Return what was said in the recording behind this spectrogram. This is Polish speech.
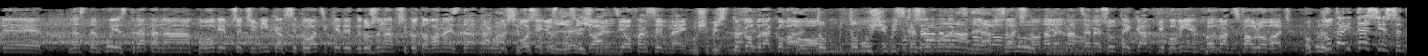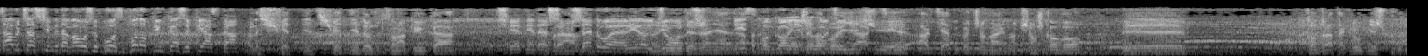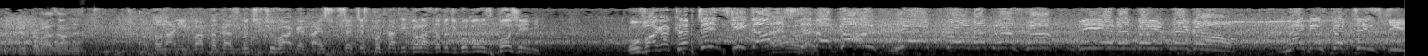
kiedy następuje strata na połowie przeciwnika w sytuacji, kiedy drużyna przygotowana jest do ataku. No właśnie, już poszedł do akcji ofensywnej. Musi być Tu go brakowało. To, to musi być skasowane, sfaulować, no, absolutnie. nawet na no. cenę żółtej kartki powinien Chorwat sfaulować. Ogóle- Tutaj też jeszcze cały czas się wydawało, że było sporo piłkarzy Piasta. Ale świetnie, świetnie dorzucona piłka. Świetnie też Naprawdę. wszedł Leroy No i George uderzenie. i spokojnie no, trzeba powiedzieć, akcję. e, akcja wykończona no, książkowo. Yy, kontratak również wyprowadzony. No to na nich warto teraz zwrócić uwagę. Też przecież potrafi gola zdobyć głową z Bozień. Uwaga, Klepczyński, ależ ma gol! Jest gol Matrasa i jeden do jednego! Najpierw Klepczyński,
